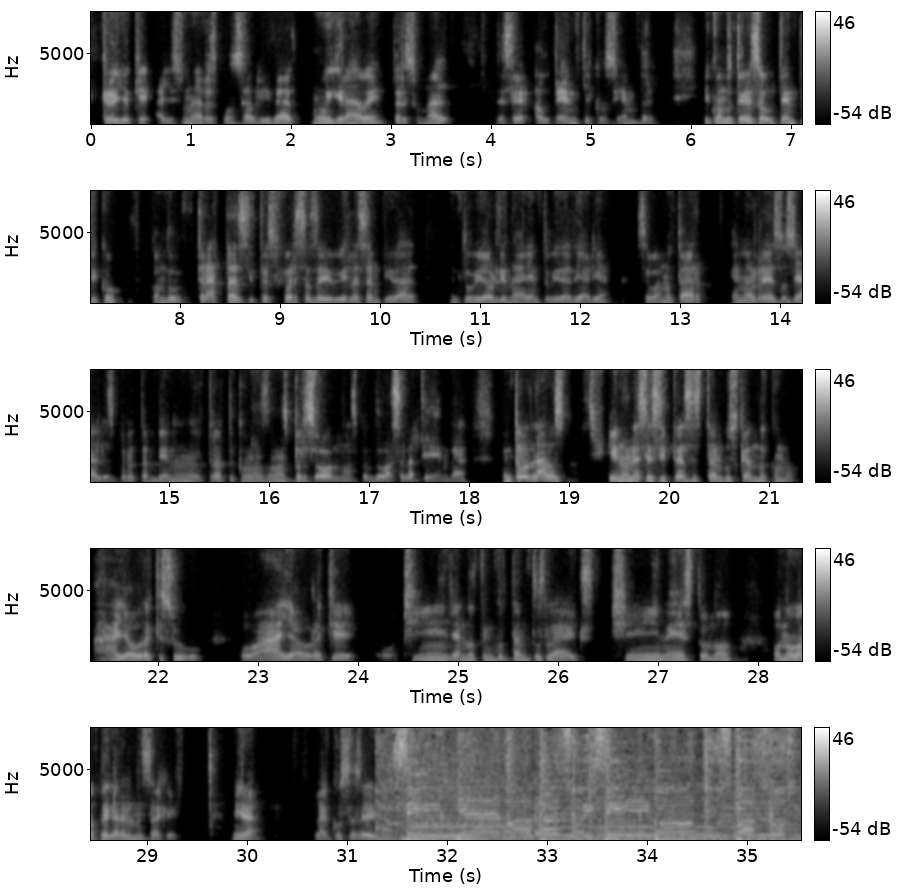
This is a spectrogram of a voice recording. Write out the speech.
Creo yo que ahí es una responsabilidad muy grave, personal, de ser auténtico siempre. Y cuando te eres auténtico, cuando tratas y te esfuerzas de vivir la santidad en tu vida ordinaria, en tu vida diaria, se va a notar en las redes sociales, pero también en el trato con las demás personas, cuando vas a la tienda, en todos lados. Y no necesitas estar buscando como, ay, ahora que subo, o ay, ahora que, oh, chin, ya no tengo tantos likes, chin, esto, ¿no? O no va a pegar el mensaje. Mira, la cosa es. Sin miedo abrazo y sigo tus pasos,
